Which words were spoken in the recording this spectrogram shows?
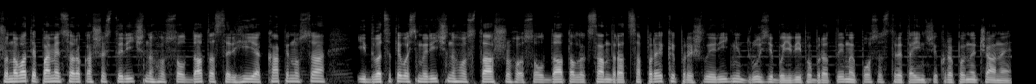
Вшанувати пам'ять 46-річного солдата Сергія Капінуса і 28-річного старшого солдата Олександра Цаприки прийшли рідні, друзі, бойові побратими, посестри та інші кропивничани.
